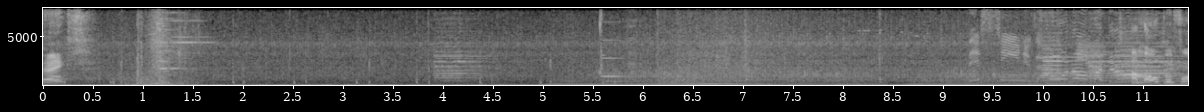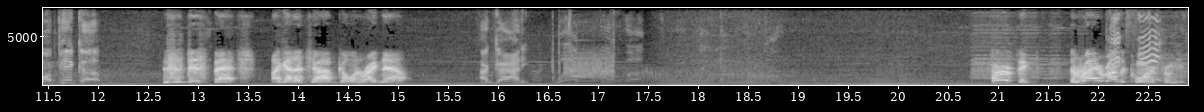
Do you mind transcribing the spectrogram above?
dude? I'm open for a pickup. This is dispatch. I got a job going right now. I got it. Perfect. They're right around the corner from you.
